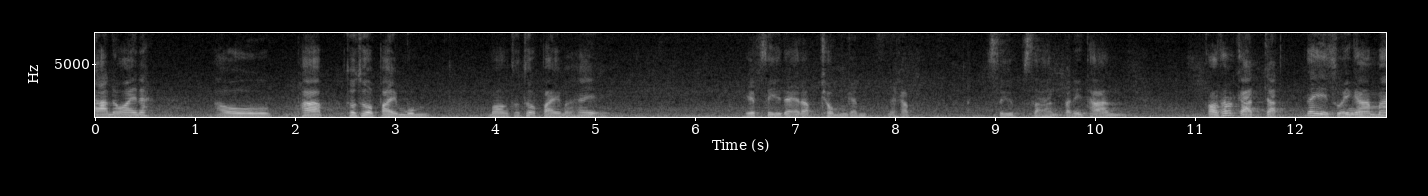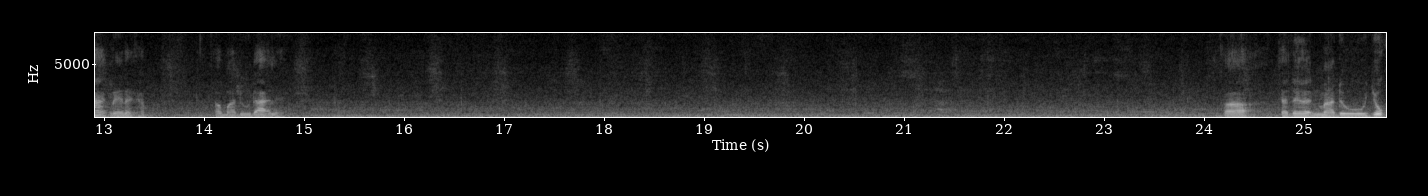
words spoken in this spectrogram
ลาน้อยนะ เอาภาพทั่ว ๆ ไปมุมมองทั่ว ๆ ไปมาให้ FC ได้รับชมกันนะครับ สืบสารปณิธานกองทัพอากาศจัดได้สวยงามมากเลยนะครับ เข้ามาดูได้เลย ก็จะเดินมาดูยุค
